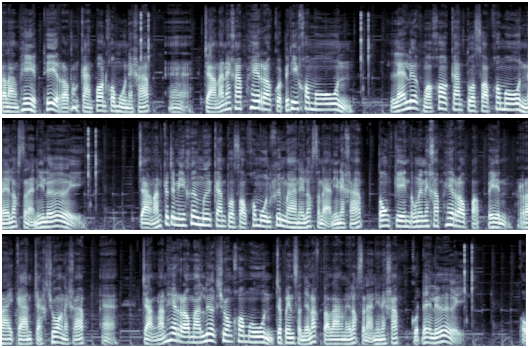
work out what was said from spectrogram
ตารางเพศที่เราต้องการป้อนข้อมูลนะครับจากนั้นนะครับให้เรากดไปที่ข้อมูล และเลือกหัวข้อการตรวจสอบข้อมูลในลักษณะนี้เลย จากนั้นก็จะมีเครื่องมือการตรวจสอบข้อมูลขึ้นมาในลักษณะนี้นะครับ ตรงเกณฑ์ตรงนี้นะครับ ให้เราปรับเป็นรายการจากช่วงนะครับอ่าจากนั้นให้เรามาเลือกช่วงข้อมูล จะเป็นสัญลักษณ์ตารางในลักษณะนี้นะครับ กดได้เลย โอ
